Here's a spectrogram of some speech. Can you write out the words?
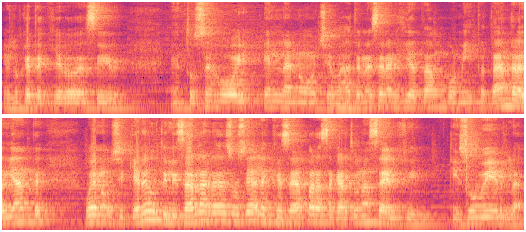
Es lo que te quiero decir. Entonces hoy en la noche vas a tener esa energía tan bonita, tan radiante. Bueno, si quieres utilizar las redes sociales, que sea para sacarte una selfie y subirla,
